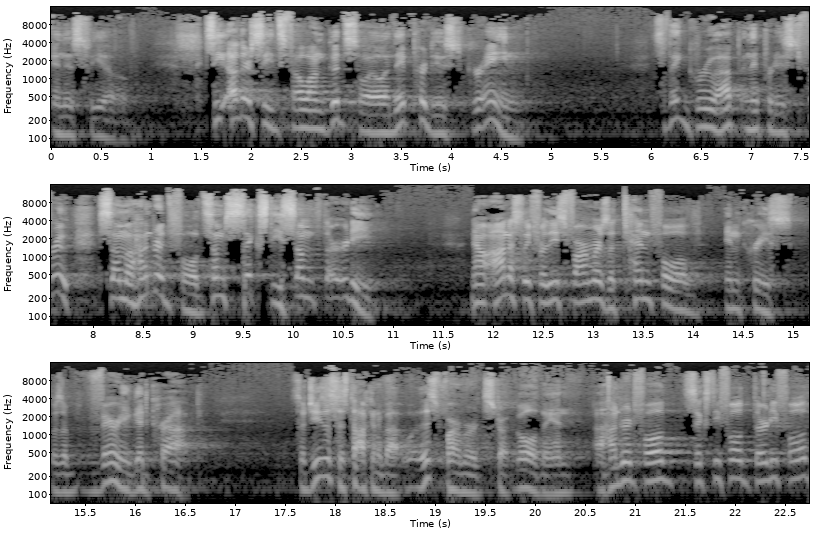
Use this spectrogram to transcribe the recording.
in his field. See, other seeds fell on good soil and they produced grain. So they grew up and they produced fruit. Some a hundredfold, some 60, some 30. Now, honestly, for these farmers, a tenfold increase was a very good crop. So Jesus is talking about well, this farmer struck gold, man a hundredfold, sixtyfold, thirtyfold.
